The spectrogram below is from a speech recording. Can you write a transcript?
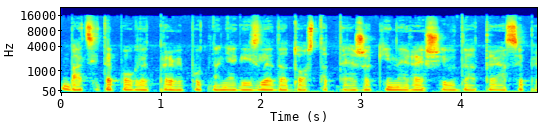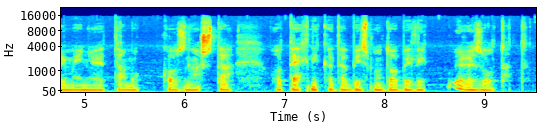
bacite pogled prvi put na njega izgleda dosta težak i nerešiv da treba se primenjuje tamo ko zna šta od tehnika da bismo dobili rezultat.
